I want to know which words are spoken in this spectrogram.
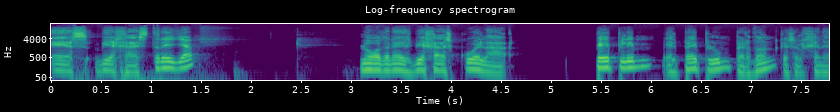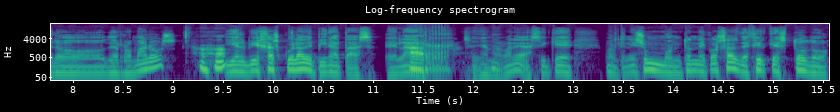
es Vieja Estrella. Luego tenéis Vieja Escuela Peplum, el Peplum, perdón, que es el género de romanos, y el Vieja Escuela de Piratas, el AR, se llama, ¿vale? Así que, bueno, tenéis un montón de cosas, decir que es todo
